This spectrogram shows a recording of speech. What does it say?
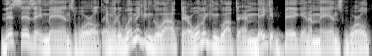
This is a man's world, and when a woman can go out there, a woman can go out there and make it big in a man's world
